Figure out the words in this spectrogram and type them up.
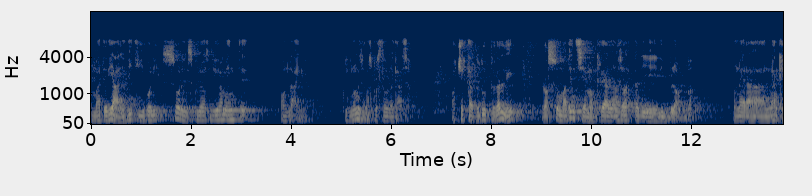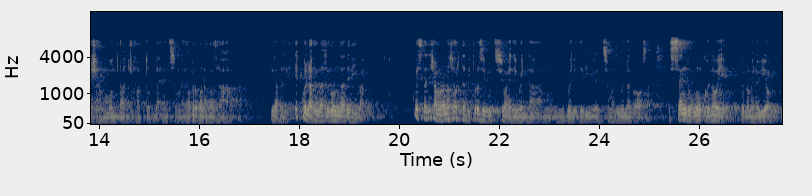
materiale di Tivoli solo ed esclusivamente online, quindi non mi sono spostato da casa. Ho cercato tutto da lì, l'ho sommato insieme, ho creato una sorta di, di blob non era neanche c'era un montaggio fatto bene, insomma, era proprio una cosa tirata lì. E quella fu la seconda deriva. Questa, diciamo, è una sorta di prosecuzione di, quella, di quelle derive, insomma, di quella cosa. Essendo comunque noi, perlomeno io,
